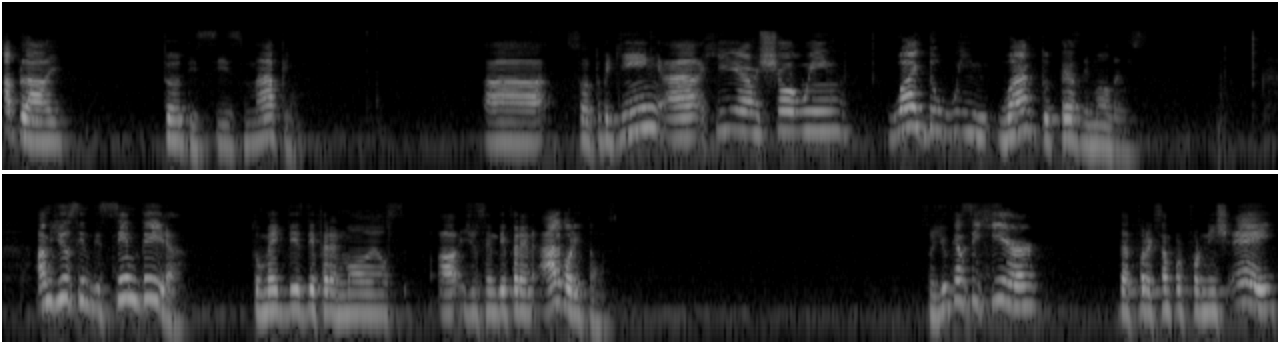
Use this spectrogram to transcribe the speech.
applied to disease mapping. Uh, so to begin, uh, here I'm showing why do we want to test the models. I'm using the same data to make these different models uh, using different algorithms. So you can see here that, for example, for niche A,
